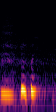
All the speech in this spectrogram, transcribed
Mm-hmm.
